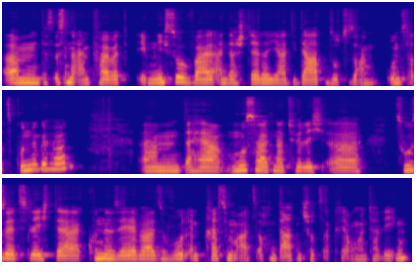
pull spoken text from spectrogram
Ähm, das ist in einem Private eben nicht so, weil an der Stelle ja die Daten sozusagen uns als Kunde gehören. Ähm, daher muss halt natürlich äh, zusätzlich der Kunde selber sowohl Impressum als auch eine Datenschutzerklärung hinterlegen.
